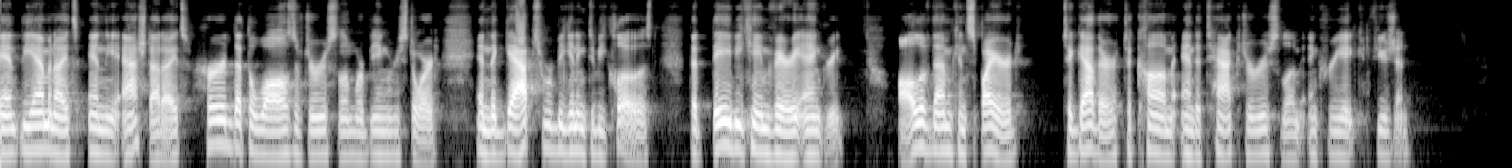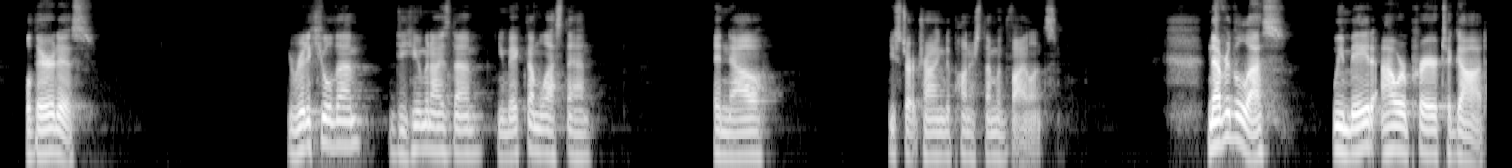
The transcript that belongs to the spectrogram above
and the Ammonites and the Ashdodites heard that the walls of Jerusalem were being restored and the gaps were beginning to be closed, that they became very angry. All of them conspired together to come and attack Jerusalem and create confusion. Well, there it is. You ridicule them, dehumanize them, you make them less than, and now you start trying to punish them with violence. Nevertheless, we made our prayer to God,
